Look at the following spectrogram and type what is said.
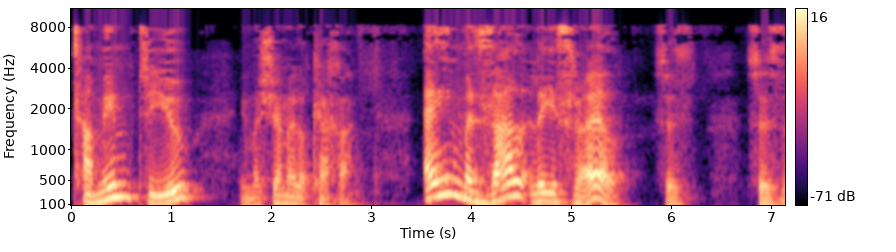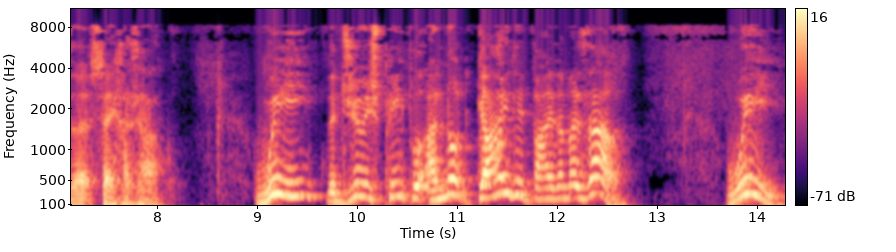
Tamim tihyeh in Hashem Elokecha. Ein mazal leYisrael, says, says the Say Chazal. We, the Jewish people, are not guided by the mazal. We,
